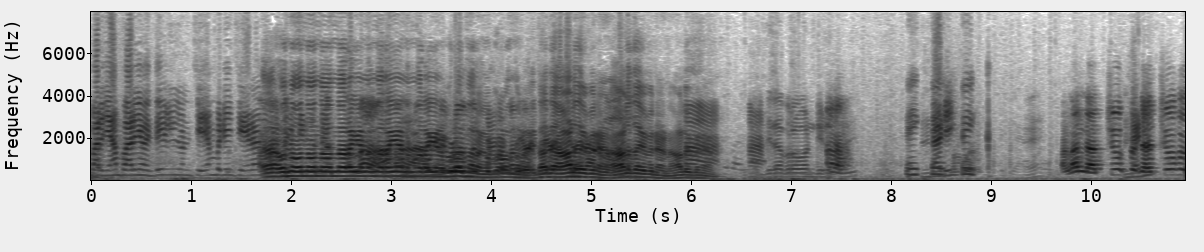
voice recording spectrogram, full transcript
പറഞ്ഞു ഞാൻ പറഞ്ഞു എന്തെങ്കിലും ചെയ്യാൻ പറ്റി ചെയ്യണം ആ, ഒന്ന് ഒന്ന് ഒന്ന് ഒന്ന് ഇറങ്ങണം ഒന്ന് ഇറങ്ങണം ഒന്ന് ഇറങ്ങണം. ഇവിടെ ഒന്ന് ഇവിടെ ഒന്ന് ഇറങ്ങും. അതെ ആൾ ദൈവനാണ് ആൾ ദൈവനാണ് ആൾ ദൈവനാണ് എന്തിനാ ബ്രോ വണ്ടി എടുത്തത്? Fake, എന്താടി? fake, fake. അണ്ണാ നച്ചൂസ് നച്ചൂസ്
